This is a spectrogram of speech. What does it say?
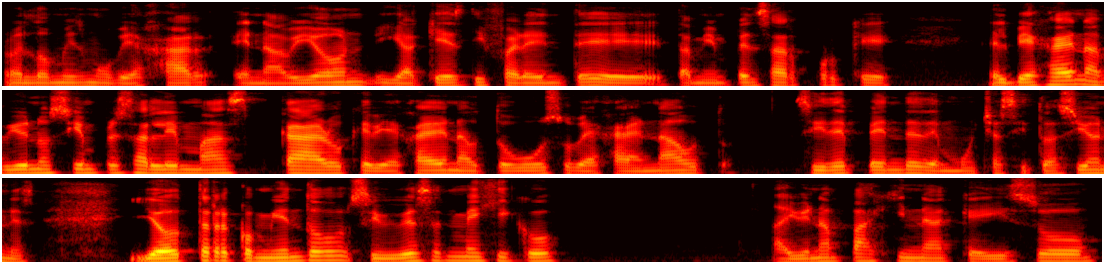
No es lo mismo viajar en avión y aquí es diferente también pensar porque el viajar en avión no siempre sale más caro que viajar en autobús o viajar en auto. Sí depende de muchas situaciones. Yo te recomiendo, si vives en México, hay una página que hizo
